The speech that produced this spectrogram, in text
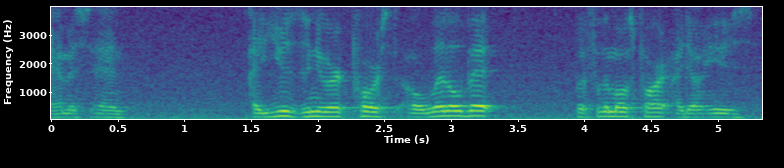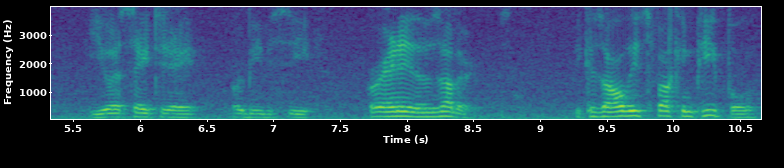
MSN. I use the New York Post a little bit, but for the most part, I don't use USA Today or BBC or any of those others. Because all these fucking people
